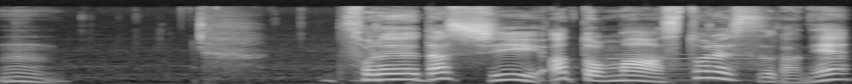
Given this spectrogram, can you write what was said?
うん、それだしあとまあストレスがね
